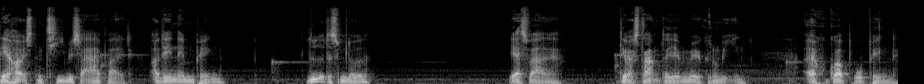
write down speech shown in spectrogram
Det er højst en times arbejde, og det er nemme penge. Lyder det som noget? Ja, svarede jeg. Det var stramt derhjemme med økonomien, og jeg kunne godt bruge pengene.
